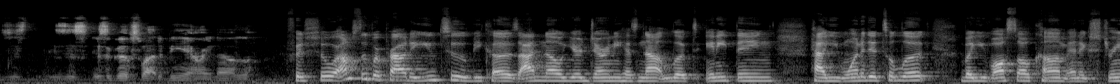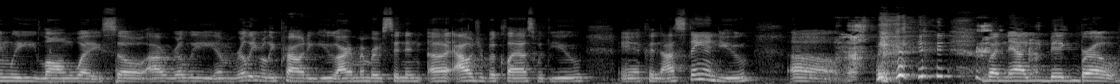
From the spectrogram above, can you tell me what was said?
just it's just it's a good spot to be in right now, though. For sure. I'm super proud of you too because I know your journey has not looked anything how you wanted it to look, but you've also come an extremely long way. So I really am really, really proud of you. I remember sitting in uh, algebra class with you and could not stand you. Um, but now you big bro.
